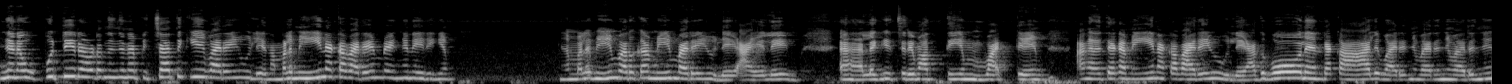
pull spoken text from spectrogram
ഇങ്ങനെ ഉപ്പുറ്റീരെ അവിടെ നിന്ന് ഇങ്ങനെ പിച്ചാത്തിക്ക് വരയൂലേ? നമ്മൾ മീനൊക്കെ വരയുമ്പോൾ എങ്ങനെ ഇരിക്കും? നമ്മൾ മീൻ വറുക്കാൻ മീൻ വരയൂലേ? അയലയും അല്ലെങ്കിൽ ഇച്ചിരി മത്തിയും വറ്റയും അങ്ങനത്തെയൊക്കെ മീനൊക്കെ വരയൂലേ? അതുപോലെ എന്റെ കാൽ വരഞ്ഞ് വരഞ്ഞ് വരഞ്ഞ്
